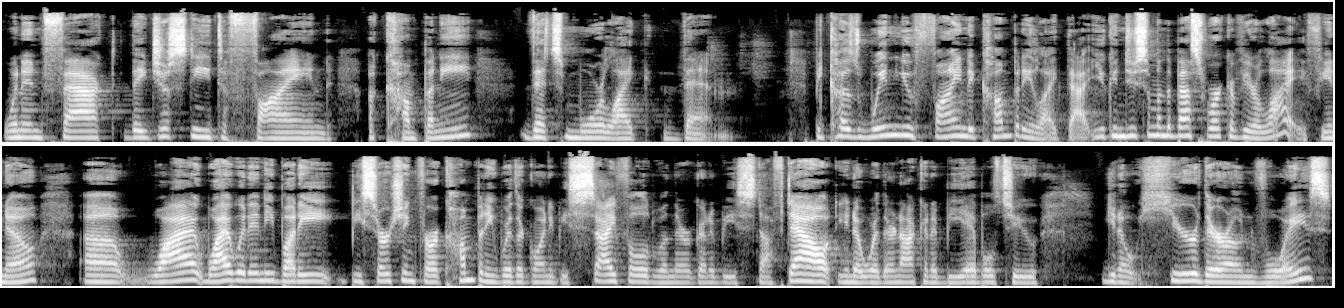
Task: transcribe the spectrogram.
when in fact they just need to find a company that's more like them because when you find a company like that, you can do some of the best work of your life. You know, uh, why why would anybody be searching for a company where they're going to be stifled, when they're going to be snuffed out? You know, where they're not going to be able to you know hear their own voice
